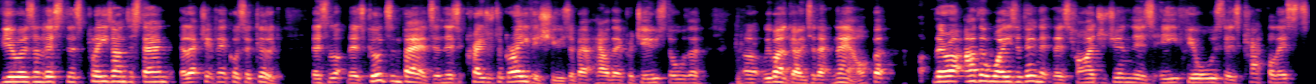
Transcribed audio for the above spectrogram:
viewers and listeners, please understand electric vehicles are good. There's there's goods and bads, and there's cradle to grave issues about how they're produced. All the uh, we won't go into that now, but there are other ways of doing it. There's hydrogen, there's e-fuels, there's catalysts.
